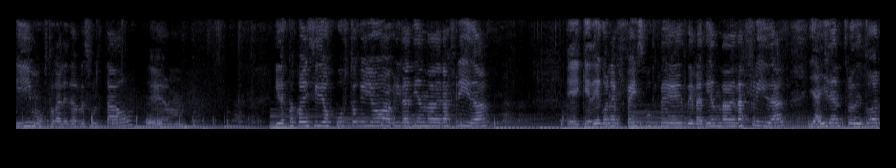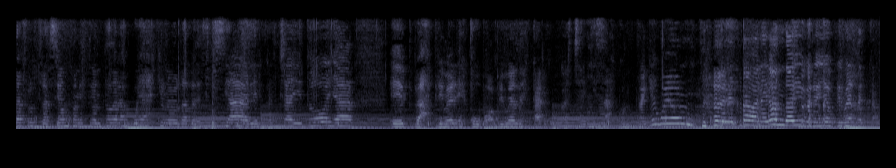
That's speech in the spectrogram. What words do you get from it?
y me gustó caleta el resultado. eh, y después coincidió justo que yo abrí la tienda de la Frida. eh, quedé con el Facebook de, de la tienda de la Frida y ahí dentro de toda la frustración con, este- con todas las weas que uno ve en las redes sociales, ¿cachai? Y todo ya, eh, bah, primer escupo, primer descargo, ¿cachai? Quizás contra qué weón estaba alegando ahí, pero yo primer descargo.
